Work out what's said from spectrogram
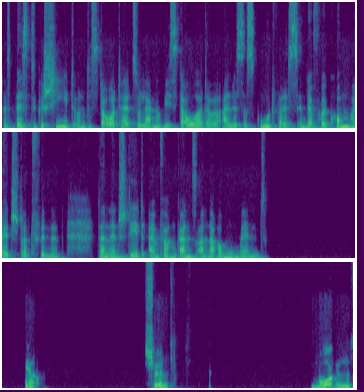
das Beste geschieht und es dauert halt so lange, wie es dauert, aber alles ist gut, weil es in der Vollkommenheit stattfindet. Dann entsteht einfach ein ganz anderer Moment. Ja. Schön. Morgen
